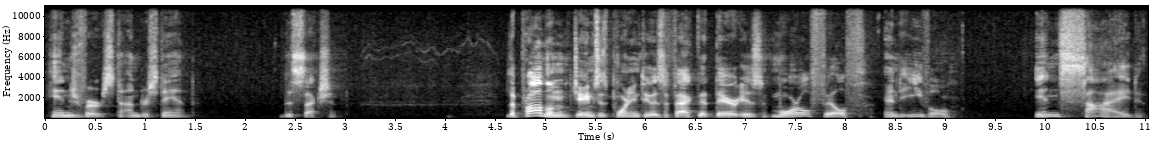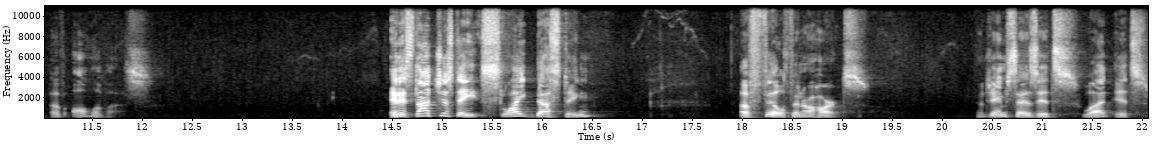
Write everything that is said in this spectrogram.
hinge verse to understand this section. The problem James is pointing to is the fact that there is moral filth and evil inside of all of us. And it's not just a slight dusting of filth in our hearts. Now, James says it's what? It's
